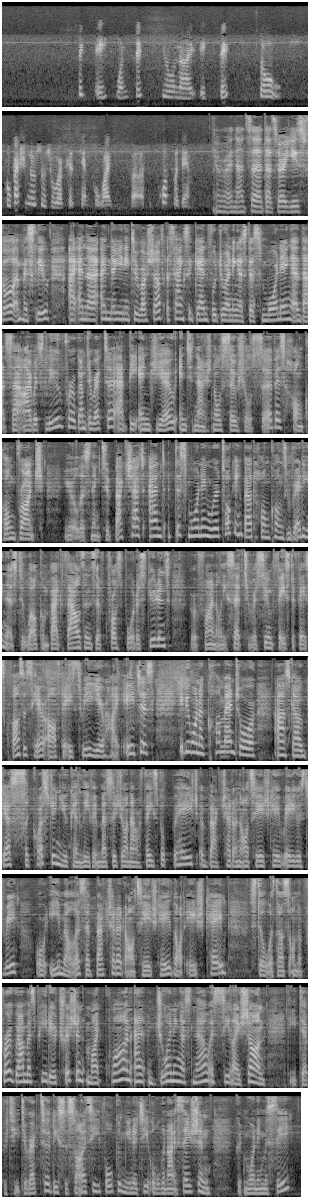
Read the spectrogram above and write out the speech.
6816 0986. So professional social workers can provide uh, support for them. All right, that's uh, that's very useful, uh, Ms. Liu. I, and uh, I know you need to rush off. Thanks again for joining us this morning. Uh, that's uh, Iris Liu, Program Director at the NGO International Social Service Hong Kong branch. You're listening to Backchat, and this morning we're talking about Hong Kong's readiness to welcome back thousands of cross-border students who are finally set to resume face-to-face classes here after a three-year hiatus. If you want to comment or ask our guests a question, you can leave a message on our Facebook page, Backchat on RTHK Radio 3, or email email us at backchat at rthk.hk. Still with us on the program is pediatrician Mike Kwan, and joining us now is Sze Lai-shan, the Deputy Director of the Society for Community Organization. Good morning, Ms. Sze.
